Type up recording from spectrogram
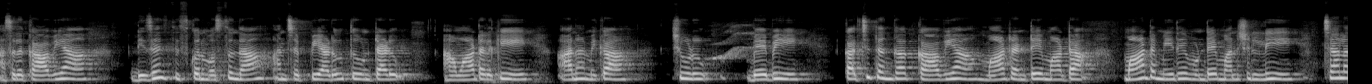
అసలు కావ్య డిజైన్స్ తీసుకొని వస్తుందా అని చెప్పి అడుగుతూ ఉంటాడు. ఆ మాటలకి అనామిక చూడు బేబీ ఖచ్చితంగా కావ్య మాట అంటే మాట. మాట మీదే ఉండే మనుషుల్ని చాలా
